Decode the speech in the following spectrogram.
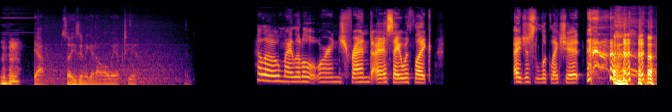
hmm Yeah. So he's going to get all the way up to you. Hello, my little orange friend. I say with like, I just look like shit.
